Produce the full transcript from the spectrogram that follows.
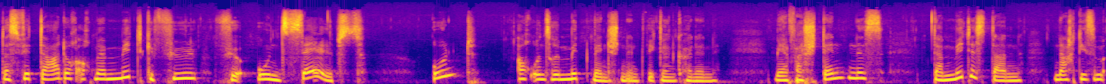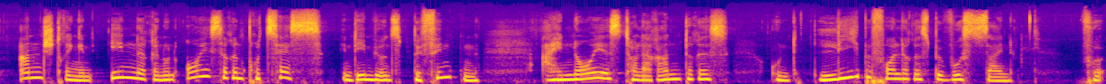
dass wir dadurch auch mehr Mitgefühl für uns selbst und auch unsere Mitmenschen entwickeln können, mehr Verständnis damit es dann nach diesem anstrengenden inneren und äußeren Prozess, in dem wir uns befinden, ein neues, toleranteres und liebevolleres Bewusstsein für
